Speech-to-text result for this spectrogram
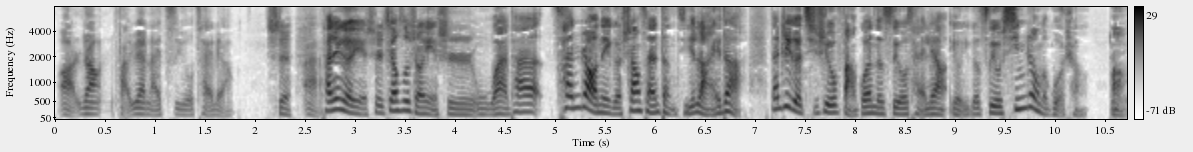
啊，让法院来自由裁量。是。哎，他这个也是江苏省也是五万，他参照那个伤残等级来的，但这个其实有法官的自由裁量，有一个自由新政的过程啊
